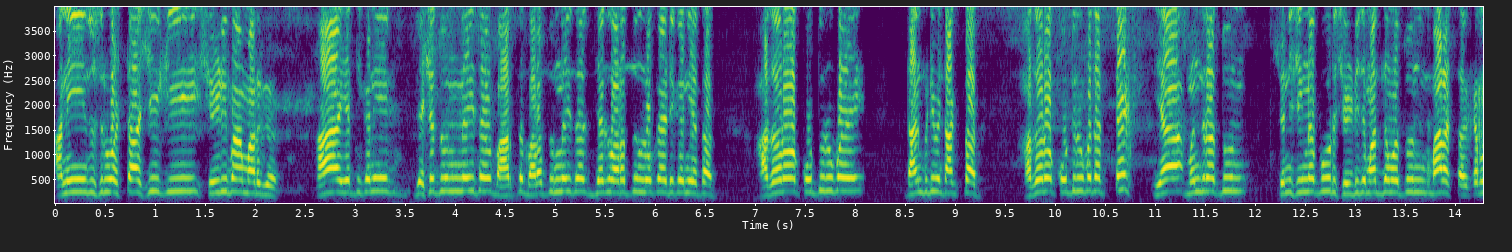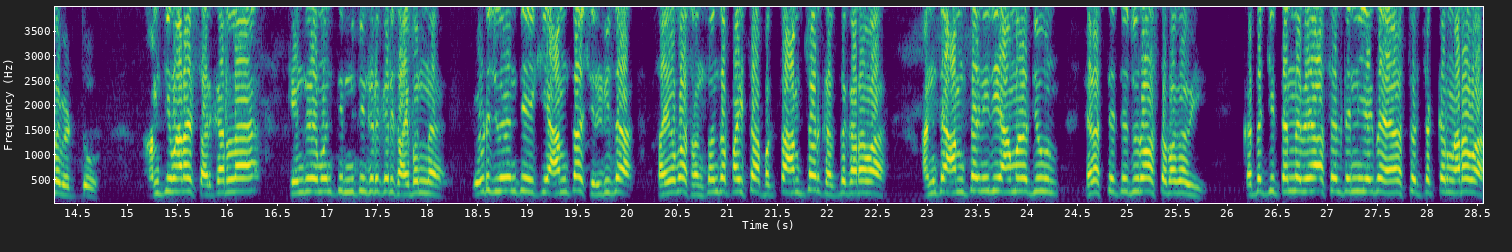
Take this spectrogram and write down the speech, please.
आणि दुसरी गोष्ट अशी की शिर्डी महामार्ग हा या ठिकाणी देशातून नाही तर भारत भारतातून नाही तर जगभरातून लोक या ठिकाणी येतात. हजारो कोटी रुपये दानपेटीमध्ये टाकतात. हजारो कोटी रुपयाचा टॅक्स या मंदिरातून शनी शिंगणापूर शिर्डीच्या माध्यमातून महाराष्ट्र सरकारला भेटतो. आमची महाराष्ट्र सरकारला केंद्रीय मंत्री नितीन गडकरी साहेबांना एवढीच विनंती आहे की आमचा शिर्डीचा साईबाबा संस्थांचा पैसा फक्त आमच्यावर खर्च करावा आणि त्या आमचा निधी आम्हाला देऊन या रस्त्याची दुरावस्था बघावी. कदाचित त्यांना वेळ असेल त्यांनी एकदा या रस्त्यावर चक्कर मारावा.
